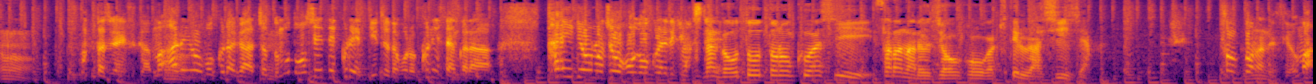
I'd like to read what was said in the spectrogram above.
うあったじゃないですか。まあ、うんあれを僕らがちょっともっと教えてくれって言ってたところ、くにさんから大量の情報が送られてきまして。んなんか弟の詳しいさらなる情報が来てるらしいじゃんそうそうなんですよ。まあ、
